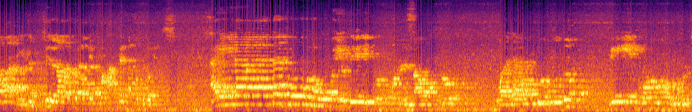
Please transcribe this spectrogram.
আবার সেজন্য আল্লাহ রাব্বুল আলামিন বলে أينما تكونوا يدرككم الموت ولو كنتم في بروج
